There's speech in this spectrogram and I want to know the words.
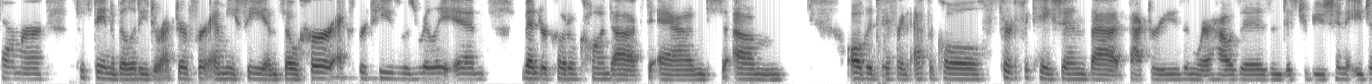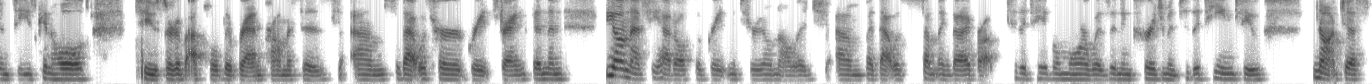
former sustainability director for mec and so her expertise was really in vendor code of conduct and um, all the different ethical certifications that factories and warehouses and distribution agencies can hold to sort of uphold their brand promises. Um, so that was her great strength. And then beyond that, she had also great material knowledge. Um, but that was something that I brought to the table more was an encouragement to the team to not just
